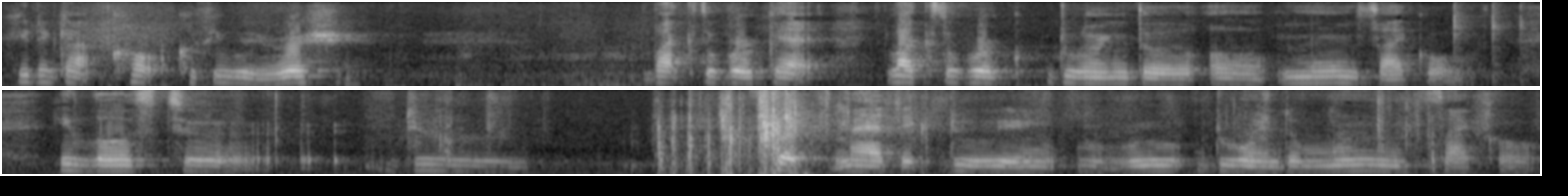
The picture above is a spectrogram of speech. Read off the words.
he didn't got caught because he was rushing. Likes to work at, likes to work during the uh, moon cycle. He loves to do sex magic during during the moon cycle.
